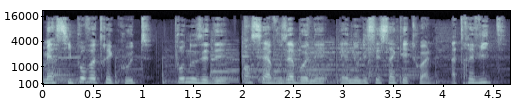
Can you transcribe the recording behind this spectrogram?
Merci pour votre écoute. Pour nous aider, pensez à vous abonner et à nous laisser 5 étoiles. À très vite.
